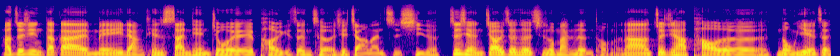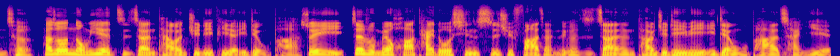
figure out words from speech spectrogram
他最近大概每两天、三天就会抛一个政策，而且讲得蛮仔细的。之前教育政策其实我蛮认同的。那最近他抛了农业政策，他说农业只占台湾 GDP 的一点五趴，所以政府没有花太多心思去发展这个只占台湾 GDP 一点五趴的产业。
